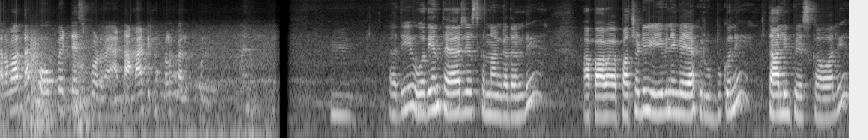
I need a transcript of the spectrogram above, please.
తర్వాత పోపు పెట్టేసుకోవడమే ఆ టమాటీ ముక్కలు కలుపుకొని. అది ఉదయం తయారు చేసుకున్నాం కదండి. ఆ ప- పచ్చడి ఈవినింగ్ అయ్యాక రుబ్బుకొని తాలింపు వేసుకోవాలి.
